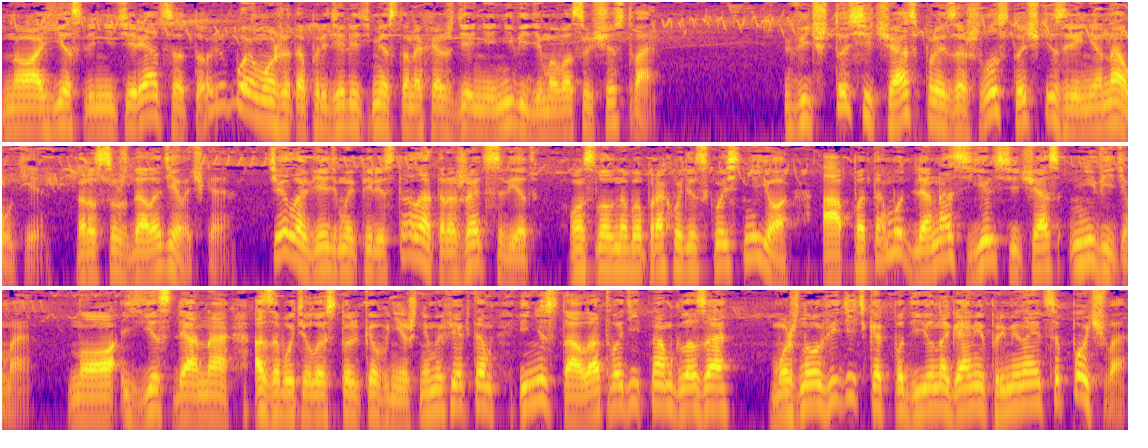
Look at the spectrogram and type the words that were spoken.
но если не теряться, то любой может определить местонахождение невидимого существа – ведь что сейчас произошло с точки зрения науки? Рассуждала девочка. Тело ведьмы перестало отражать свет. Он словно бы проходит сквозь нее, а потому для нас ель сейчас невидима. Но если она озаботилась только внешним эффектом и не стала отводить нам глаза, можно увидеть, как под ее ногами приминается почва.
